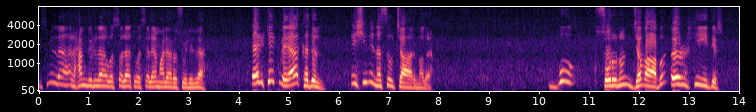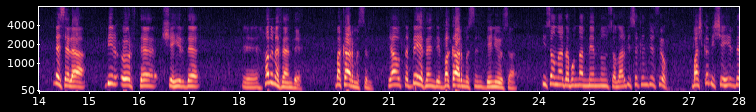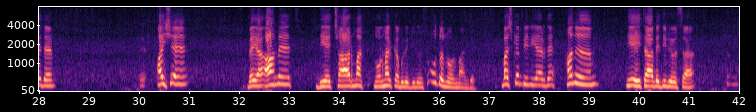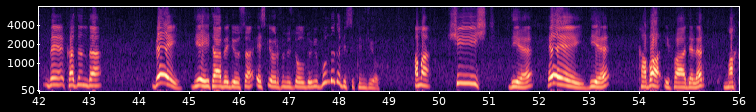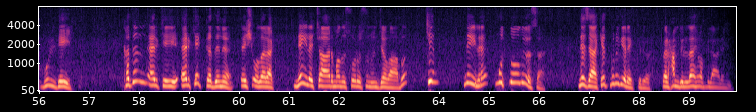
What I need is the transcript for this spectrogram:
Bismillah, elhamdülillah ve salatu ve selamu ala Resulillah. Erkek veya kadın eşini nasıl çağırmalı? Bu sorunun cevabı örfidir. Mesela bir örfte, şehirde e, hanımefendi bakar mısın? Yahut da beyefendi bakar mısın deniyorsa, insanlar da bundan memnunsalar bir sakıncası yok. Başka bir şehirde de Ayşe veya Ahmet diye çağırmak normal kabul ediliyorsa o da normaldir. Başka bir yerde hanım diye hitap ediliyorsa ve kadın da bey diye hitap ediyorsa eski örfümüzde olduğu gibi bunda da bir sıkıntı yok. Ama şişt diye, hey diye kaba ifadeler makbul değil. Kadın erkeği, erkek kadını eş olarak ne ile çağırmalı sorusunun cevabı kim ne ile mutlu oluyorsa. Nezaket bunu gerektiriyor. Velhamdülillahi Rabbil Alemin.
